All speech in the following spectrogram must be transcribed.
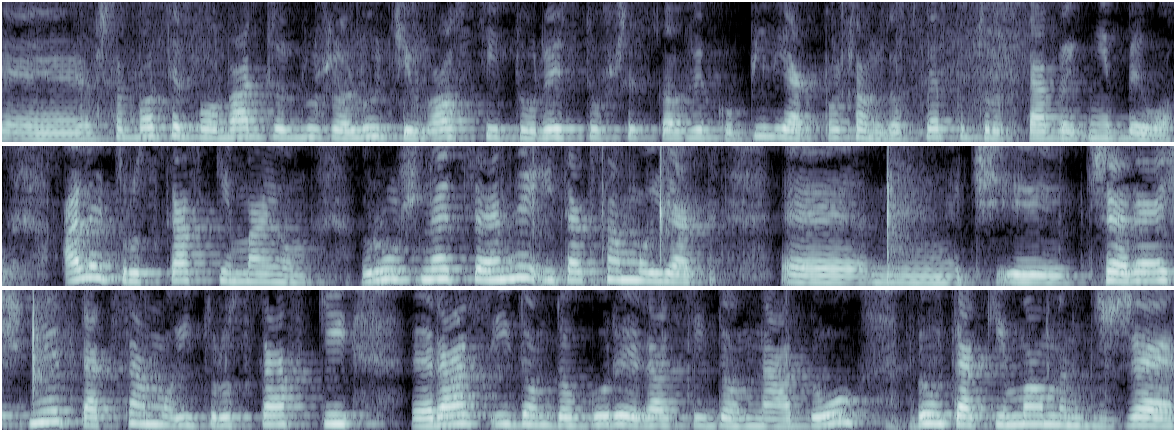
E, W sobotę było bardzo dużo ludzi w Ostii, turystów, wszystko wykupili. Jak poszłam do sklepu, truskawek nie było. Ale truskawki mają różne ceny i tak samo jak e, mm, ci- czereśnie, tak samo i truskawki raz idą do góry, raz idą na dół. Był taki moment, że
